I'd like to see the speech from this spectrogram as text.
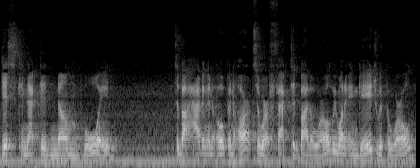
disconnected, numb void. It's about having an open heart. So we're affected by the world. We want to engage with the world.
